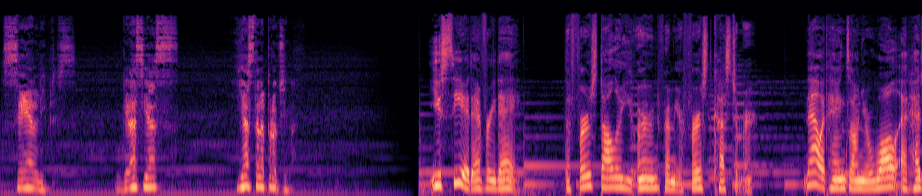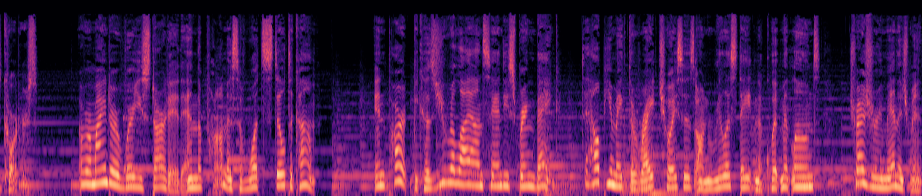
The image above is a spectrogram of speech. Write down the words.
sean libres. Gracias y hasta la próxima. You see it every day. The first dollar you earned from your first customer. Now it hangs on your wall at headquarters. A reminder of where you started and the promise of what's still to come. In part because you rely on Sandy Spring Bank to help you make the right choices on real estate and equipment loans, treasury management,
